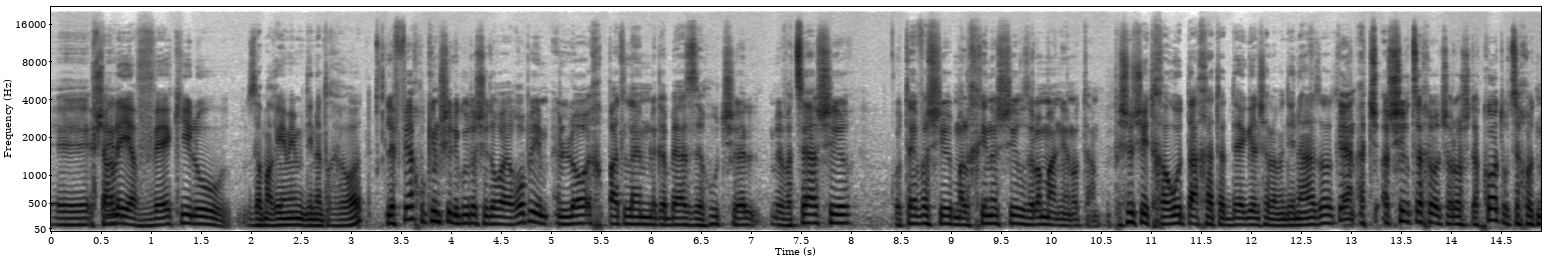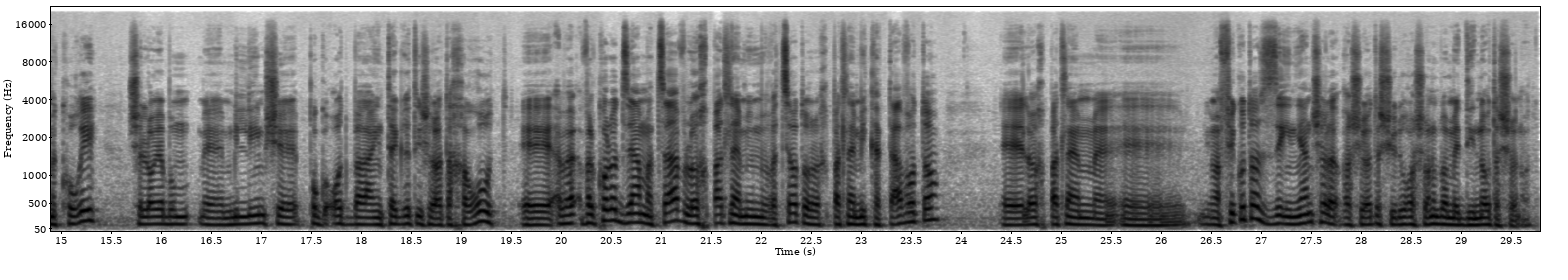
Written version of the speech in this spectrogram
אה, אפשר לייבא כאילו זמרים ממדינות אחרות? לפי החוקים של איגוד השידור האירופי, לא אכפת להם לגבי הזהות של מבצע השיר, כותב השיר, מלחין השיר, זה לא מעניין אותם. פשוט שיתחרו תחת הדגל של המדינה הזאת? כן, הש- השיר צריך להיות שלוש דקות, הוא צריך להיות מקורי, שלא יהיה בו אה, מילים שפוגעות באינטגריטי של התחרות, אה, אבל, אבל כל עוד זה המצב, לא אכפת להם מי מבצע אותו, לא אכפת להם מי כתב אותו, אה, לא אכפת להם מי מפיק אותו, זה עניין של רשויות השידור השונות במדינות השונות.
